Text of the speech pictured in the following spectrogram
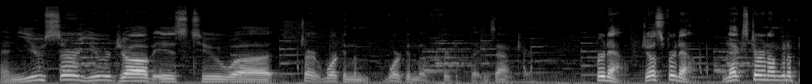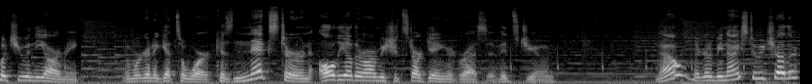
And you, sir, your job is to uh, start working the, working the freaking things. I don't care. For now. Just for now. Next turn, I'm going to put you in the army and we're going to get to work. Because next turn, all the other armies should start getting aggressive. It's June. No? They're going to be nice to each other?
